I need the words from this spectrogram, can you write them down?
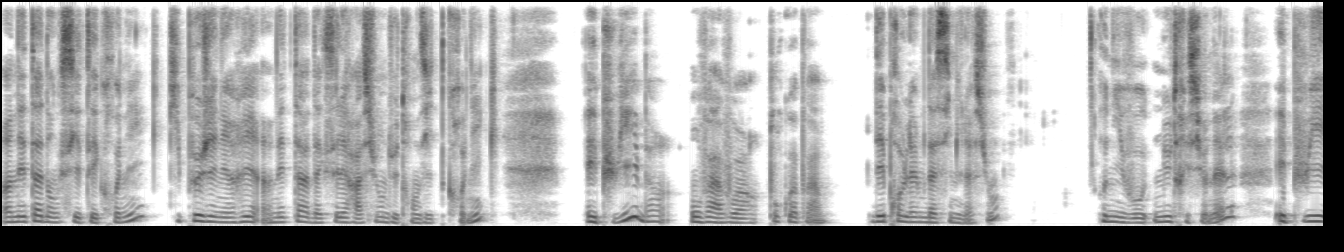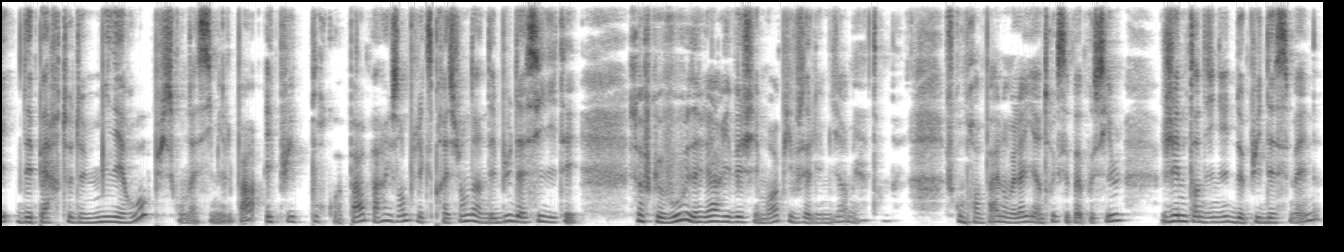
un, état d'anxiété chronique qui peut générer un état d'accélération du transit chronique. Et puis, ben, on va avoir, pourquoi pas, des problèmes d'assimilation au niveau nutritionnel, et puis des pertes de minéraux, puisqu'on n'assimile pas, et puis pourquoi pas, par exemple, l'expression d'un début d'acidité. Sauf que vous, vous allez arriver chez moi, puis vous allez me dire, mais attendez, je comprends pas, non mais là, il y a un truc, c'est pas possible, j'ai une tendinite depuis des semaines,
